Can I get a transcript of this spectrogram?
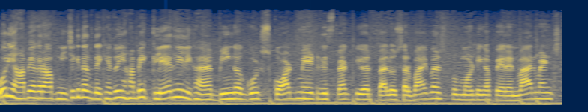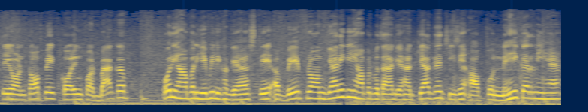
और यहाँ पे अगर आप नीचे की तरफ़ देखें तो यहाँ पे क्लियरली लिखा है being a good squad mate respect your fellow survivors promoting a fair environment stay on topic calling for backup और यहाँ पर यह भी लिखा गया है स्टे अवे फ्रॉम यानी कि यहाँ पर बताया गया है क्या क्या चीज़ें आपको नहीं करनी है,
